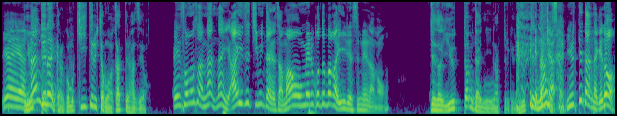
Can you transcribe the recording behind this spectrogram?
いやいや言っていないからこれもう聞いてる人も分かってるはずよ。えそのさな何？相づちみたいなさ間を埋める言葉がいいですねなの？じゃあ言ったみたいになってるけど言ってないですか？言ってたんだけど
